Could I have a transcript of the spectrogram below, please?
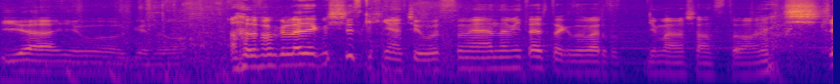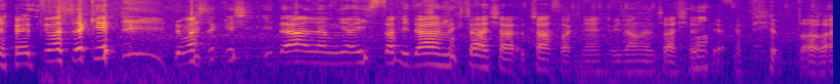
Ja nie mogę, no. Ale w ogóle jakbyś wszystkich niańczył, bo w sumie enemy też tak za bardzo nie mają szans to, nie? Ty masz jakieś, ty masz jakieś idealne miejsca w idealnych czasia, czasach, nie? W idealnym czasie. No. Ja pierdolę.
